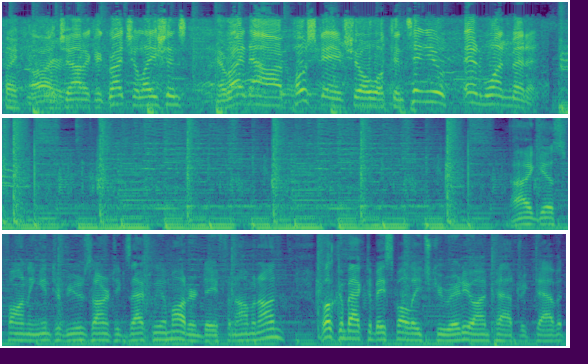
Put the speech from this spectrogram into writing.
Thank you. All right, Johnny, congratulations. And right now, our post-game show will continue in one minute. I guess fawning interviews aren't exactly a modern day phenomenon. Welcome back to Baseball HQ Radio. I'm Patrick Davitt.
